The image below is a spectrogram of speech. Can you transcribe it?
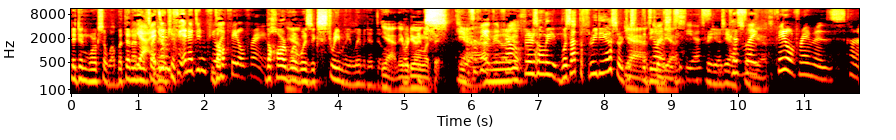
It didn't work so well. But then I mean, Yeah, it's it didn't, okay, fe- and it didn't feel the- like Fatal Frame. the hardware Yeah. was extremely limited. Though. Yeah, they were Like, doing ex- what they- yeah. Yeah, So I mean, they like, there's only was that the 3DS or just Yeah, the it's no, DS? it's 3DS. just DS. 3DS, yeah, Because so- like 3DS. Fatal Frame is kind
